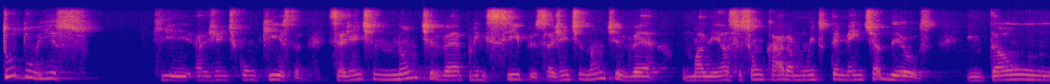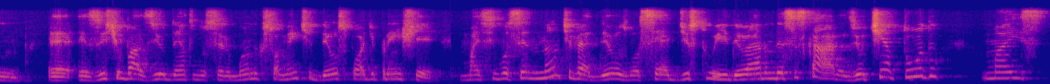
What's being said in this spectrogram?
tudo isso que a gente conquista. Se a gente não tiver princípios, se a gente não tiver uma aliança, eu sou um cara muito temente a Deus. Então, é, existe um vazio dentro do ser humano que somente Deus pode preencher. Mas se você não tiver Deus, você é destruído. Eu era um desses caras. Eu tinha tudo, mas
